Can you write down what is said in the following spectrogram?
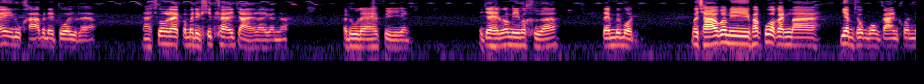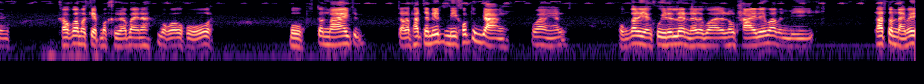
ให้ลูกค้าไปในตัวอยู่แล้วนะช่วงแรกก็ไม่ได้คิดค่าใช้จ่ายอะไรกันนะก็ดูแลให้ฟรีกันจะเห็นว่ามีมะเขือ เต็มไปหมด เมื่อเช้าก็มีพักพวกกันมาเยี่ยมชมโครงการคนหนึ่งเขาก็มาเก็บมะเขือไปนะ บอกว่าโอ้โห ปลูกต้นไม้สารพัดชนิดมีครบทุกอย่างว่าอย่างนั้น ผมก็เลยยังคุยเล่นๆเลยว่าลองทายได้ว่ามันมี ถ้าต้นไหนไม่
